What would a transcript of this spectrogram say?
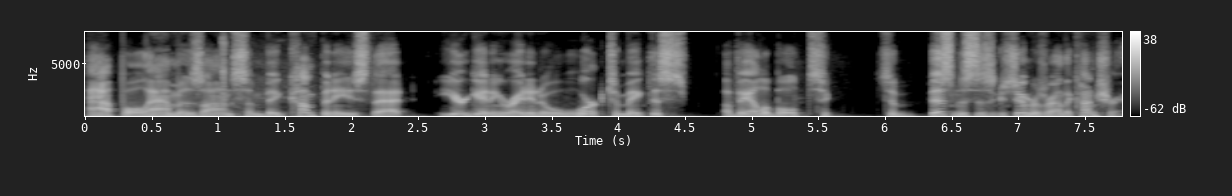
Apple, Amazon, some big companies that you're getting ready to work to make this available to, to businesses and consumers around the country.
